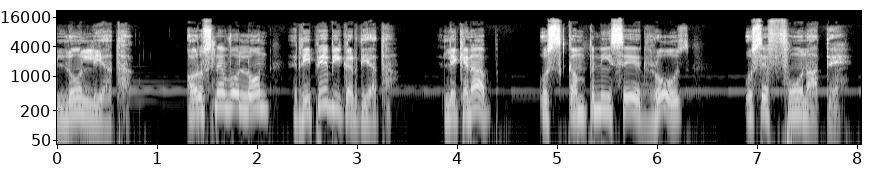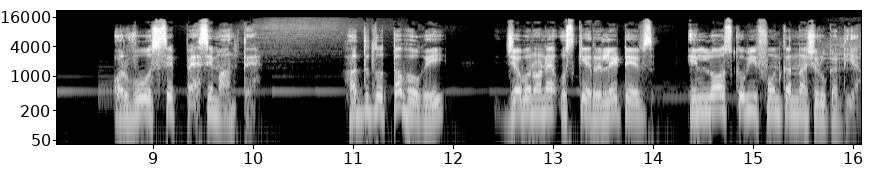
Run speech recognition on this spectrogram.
लोन लिया था और उसने वो लोन रिपे भी कर दिया था। लेकिन अब उस कंपनी से रोज उसे फ़ोन आते हैं। और वो उससे पैसे मांगते हैं। हद तो तब हो गई जब उन्होंने उसके रिलेटिव्स इन लॉज को भी फ़ोन करना शुरू कर दिया।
